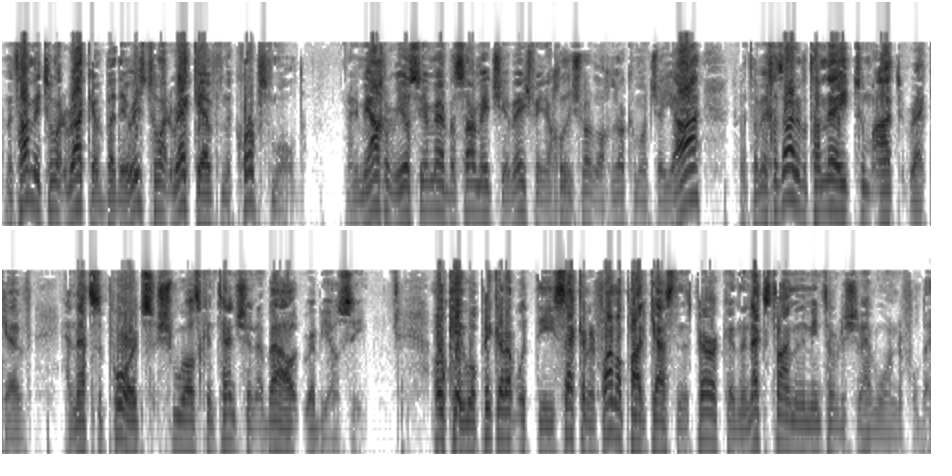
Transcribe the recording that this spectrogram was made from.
I'm a tamei tumat rekev, but there is tumat rekev from the corpse mold. And Basar Meit Shevesh Vein Yachol Yishor V'Lachzor Kamot V'Tamei Chazar V'Tamei Tumat Rekev and that supports Shmuel's contention about Rabbi Yossi. Okay, we'll pick it up with the second and final podcast in this parak and the next time. In the meantime, we should have a wonderful day.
